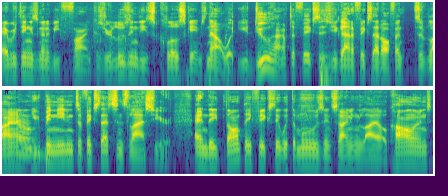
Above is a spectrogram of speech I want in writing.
Everything is going to be fine because you're losing these close games. Now, what you do have to fix is you got to fix that offensive line, and you've been needing to fix that since last year. And they thought they fixed it with the moves in signing La'el Collins.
